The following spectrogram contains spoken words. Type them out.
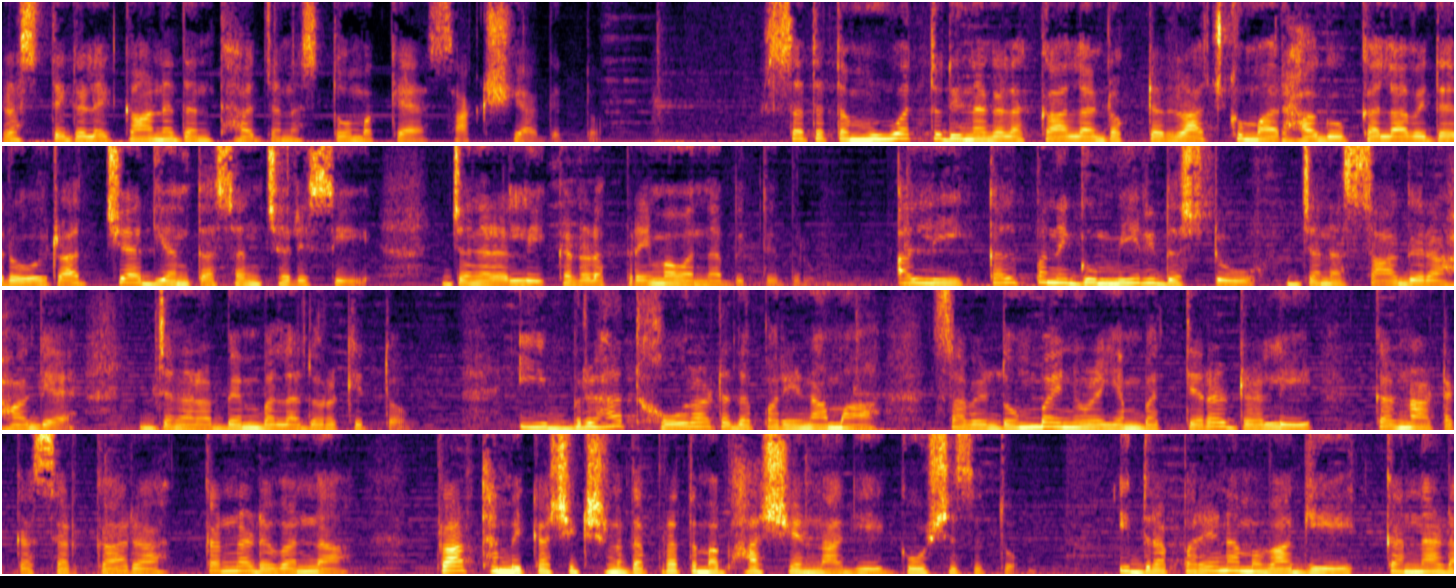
ರಸ್ತೆಗಳೇ ಕಾಣದಂತಹ ಜನಸ್ತೋಮಕ್ಕೆ ಸಾಕ್ಷಿಯಾಗಿತ್ತು. ಸತತ ಮೂವತ್ತು ದಿನಗಳ ಕಾಲ ಡಾಕ್ಟರ್ ರಾಜ್ಕುಮಾರ್ ಹಾಗೂ ಕಲಾವಿದರು ರಾಜ್ಯಾದ್ಯಂತ ಸಂಚರಿಸಿ ಜನರಲ್ಲಿ ಕನ್ನಡ ಪ್ರೇಮವನ್ನು ಬಿತ್ತಿದ್ರು. ಅಲ್ಲಿ ಕಲ್ಪನೆಗೂ ಮೀರಿದಷ್ಟು ಜನಸಾಗರ ಹಾಗೆ ಜನರ ಬೆಂಬಲ ದೊರಕಿತ್ತು. ಈ ಬೃಹತ್ ಹೋರಾಟದ ಪರಿಣಾಮ ಸಾವಿರದ ಒಂಬೈನೂರ ಎಂಬತ್ತೆರಡರಲ್ಲಿ ಕರ್ನಾಟಕ ಸರ್ಕಾರ ಕನ್ನಡವನ್ನು ಪ್ರಾಥಮಿಕ ಶಿಕ್ಷಣದ ಪ್ರಥಮ ಭಾಷೆಯನ್ನಾಗಿ ಘೋಷಿಸಿತು. ಇದರ ಪರಿಣಾಮವಾಗಿ ಕನ್ನಡ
